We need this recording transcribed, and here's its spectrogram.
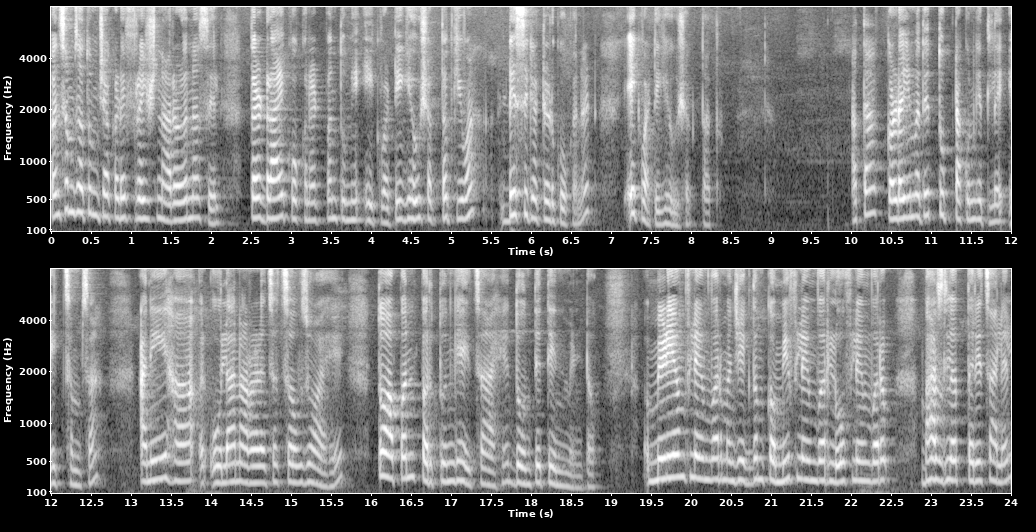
पण समजा तुमच्याकडे फ्रेश नारळ नसेल तर ड्राय कोकोनट पण तुम्ही एक वाटी घेऊ शकतात किंवा डेसिकेटेड कोकोनट एक वाटी घेऊ शकतात. आता कढईमध्ये तूप टाकून घेतलं आहे एक चमचा आणि हा ओला नारळाचा चव जो आहे तो आपण परतून घ्यायचा आहे दोन ते तीन मिनटं. मिडियम फ्लेमवर म्हणजे एकदम कमी फ्लेमवर लो फ्लेमवर भाजलं तरी चालेल.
